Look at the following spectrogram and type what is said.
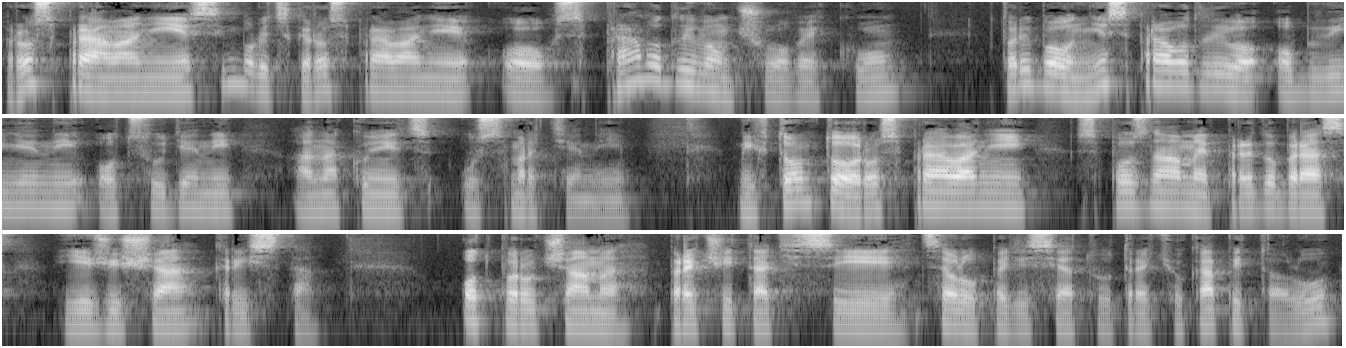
rozprávanie, symbolické rozprávanie o spravodlivom človeku, ktorý bol nespravodlivo obvinený, odsúdený a nakoniec usmrtený. My v tomto rozprávaní spoznáme predobraz Ježiša Krista. Odporúčam prečítať si celú 53. kapitolu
